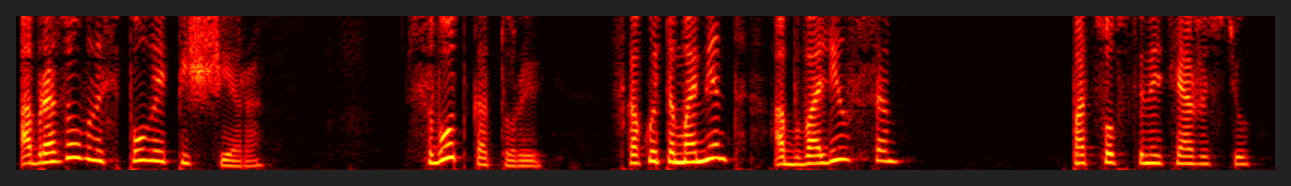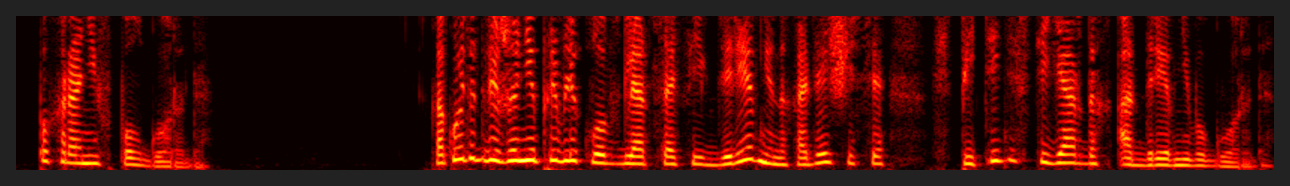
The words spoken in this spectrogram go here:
образовывалась полая пещера, свод которой в какой-то момент обвалился под собственной тяжестью, похоронив полгорода. Какое-то движение привлекло взгляд Софии к деревне, находящейся в 50 ярдах от древнего города.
